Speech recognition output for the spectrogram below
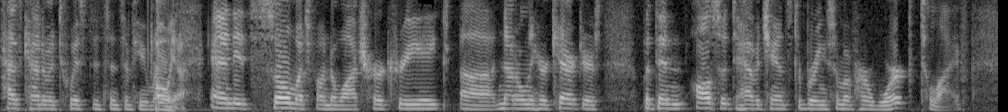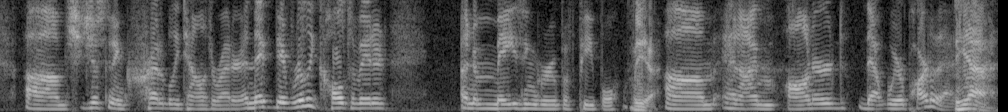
has kind of a twisted sense of humor. Oh, yeah. And it's so much fun to watch her create uh, not only her characters, but then also to have a chance to bring some of her work to life. Um, she's just an incredibly talented writer, and they've, they've really cultivated an amazing group of people. Yeah. Um, and I'm honored that we're part of that. yeah,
